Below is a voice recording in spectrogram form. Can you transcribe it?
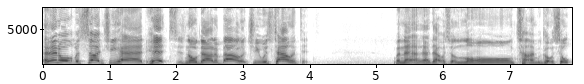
And then all of a sudden, she had hits. There's no doubt about it. She was talented. But now that, that was a long time ago. So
